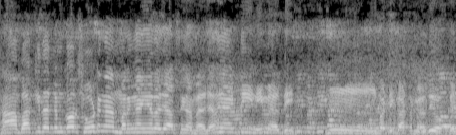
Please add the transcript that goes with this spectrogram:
ਹਾਂ ਬਾਕੀ ਤਾਂ ਚਮਕੌਰ ਛੋਟੀਆਂ ਮਰੀਆਂ ਦਾ ਜਰਸੀਆਂ ਮਿਲ ਜਾਂਦੀਆਂ ਐਡੀ ਨਹੀਂ ਮਿਲਦੀ। ਹੂੰ ਵੱਡੀ ਘੱਟ ਮਿਲਦੀ ਓਕੇ।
